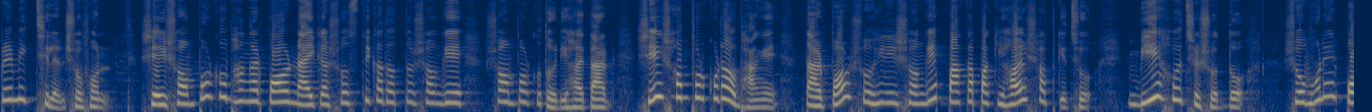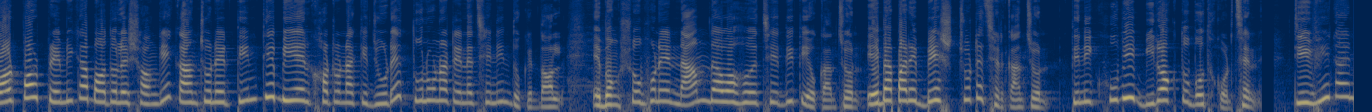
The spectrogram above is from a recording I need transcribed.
প্রেমিক ছিলেন শোভন। সেই সম্পর্ক ভাঙার পর নায়িকা স্বস্তিকা দত্তর সঙ্গে সম্পর্ক তৈরি হয় তার। সেই সম্পর্কটাও ভাঙে। তারপর সোহিনীর সঙ্গে পাকাপাকি হয় সব কিছু বিয়ে হয়েছে সদ্য। শোভনের পরপর প্রেমিকা বদলের সঙ্গে কাঞ্চনের তিনটি বিয়ের ঘটনাকে জুড়ে তুলনা টেনেছে নিন্দুকের দল এবং শোভনের নাম দেওয়া হয়েছে দ্বিতীয় কাঞ্চন। এ ব্যাপারে বেশ চটেছেন কাঞ্চন। তিনি খুবই বিরক্ত বোধ করছেন। টিভি নাইন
